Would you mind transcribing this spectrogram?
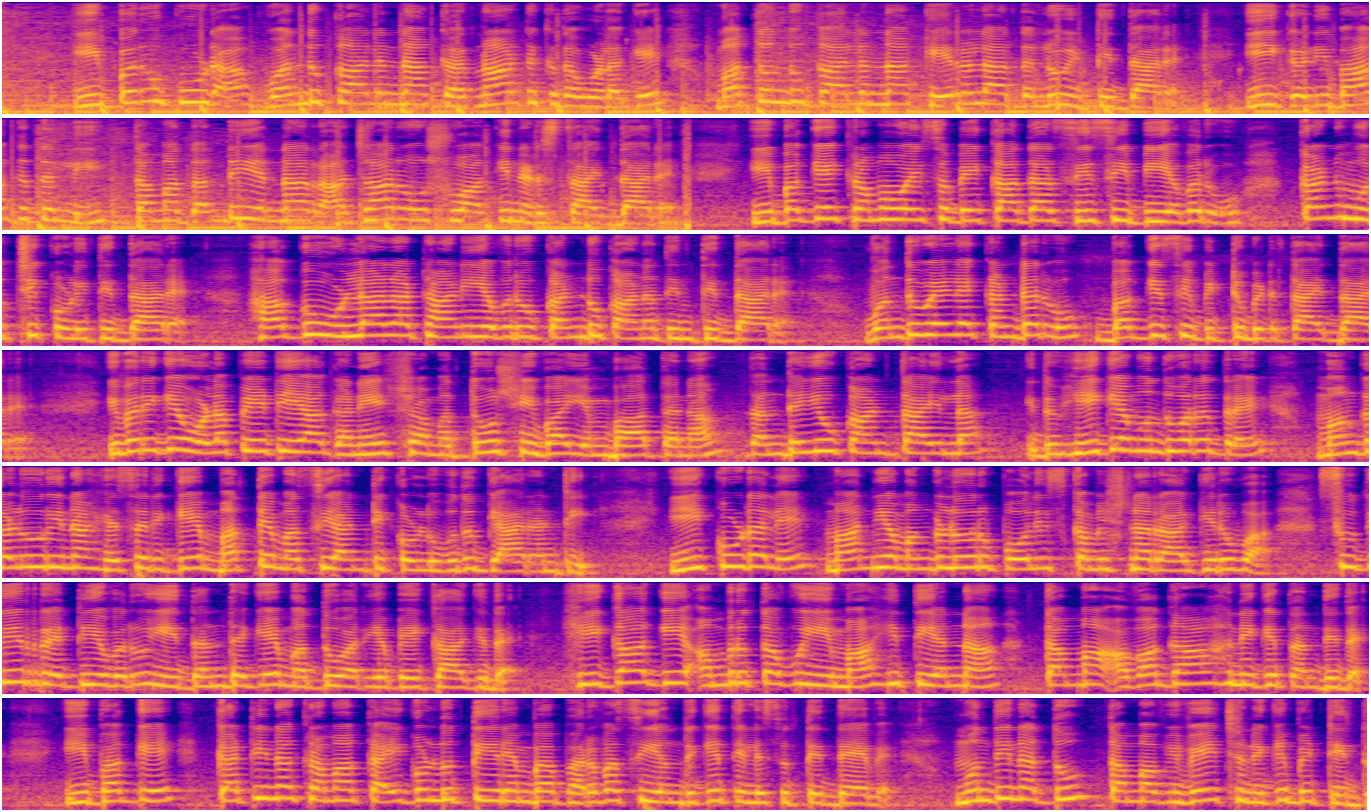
ಇಬ್ಬರೂ ಕೂಡ ಒಂದು ಕಾಲನ್ನ ಕರ್ನಾಟಕದ ಒಳಗೆ ಮತ್ತೊಂದು ಕಾಲನ್ನ ಕೇರಳದಲ್ಲೂ ಇಟ್ಟಿದ್ದಾರೆ. ಈ ಗಡಿಭಾಗದಲ್ಲಿ ತಮ್ಮ ದಂಧೆಯನ್ನ ರಾಜಾರೋಷವಾಗಿ ನಡೆಸ್ತಾ ಇದ್ದಾರೆ. ಈ ಬಗ್ಗೆ ಕ್ರಮ ವಹಿಸಬೇಕಾದ ಸಿಸಿಬಿ ಅವರು ಕಣ್ಣು ಕುಳಿತಿದ್ದಾರೆ ಹಾಗೂ ಉಳ್ಳಾಲ ಠಾಣೆಯವರು ಕಂಡು ಕಾಣದಿಂತಿದ್ದಾರೆ. ಒಂದು ವೇಳೆ ಕಂಡರೂ ಬಗ್ಗಿಸಿ ಬಿಟ್ಟು ಬಿಡ್ತಾ ಇದ್ದಾರೆ. ಇವರಿಗೆ ಒಳಪೇಟೆಯ ಗಣೇಶ ಮತ್ತು ಶಿವ ಎಂಬಾತನ ತಂದೆಯೂ ಕಾಣ್ತಾ ಇಲ್ಲ. ಇದು ಹೀಗೆ ಮುಂದುವರೆದ್ರೆ ಮಂಗಳೂರಿನ ಹೆಸರಿಗೆ ಮತ್ತೆ ಮಸಿ ಅಂಟಿಕೊಳ್ಳುವುದು ಗ್ಯಾರಂಟಿ. ಈ ಕೂಡಲೇ ಮಾನ್ಯ ಮಂಗಳೂರು ಪೊಲೀಸ್ ಕಮಿಷನರ್ ಆಗಿರುವ ಸುಧೀರ್ ರೆಡ್ಡಿಯವರು ಈ ದಂಧೆಗೆ ಮದ್ದು ಅರಿಯಬೇಕಾಗಿದೆ. ಹೀಗಾಗಿ ಅಮೃತವು ಈ ಮಾಹಿತಿಯನ್ನ ತಮ್ಮ ಅವಗಾಹನೆಗೆ ತಂದಿದೆ. ಈ ಬಗ್ಗೆ ಕಠಿಣ ಕ್ರಮ ಕೈಗೊಳ್ಳುತ್ತೀರೆಂಬ ಭರವಸೆಯೊಂದಿಗೆ ತಿಳಿಸುತ್ತಿದ್ದೇವೆ. ಮುಂದಿನದ್ದು ತಮ್ಮ ವಿವೇಚನೆಗೆ ಬಿಟ್ಟಿದ್ದು.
